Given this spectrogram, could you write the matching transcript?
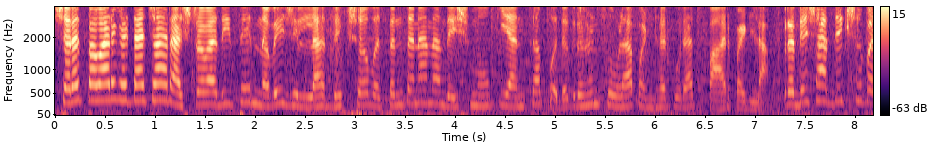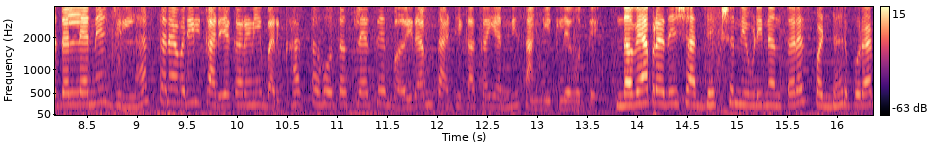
शरद पवार गटाच्या राष्ट्रवादीचे नवे जिल्हाध्यक्ष वसंतनाना देशमुख यांचा पदग्रहण सोहळा पंढरपुरात पार पडला. प्रदेशाध्यक्ष बदलल्याने जिल्हा स्तरावरील कार्यकारिणी बरखास्त होत असल्याचे बळीराम साठे काका यांनी सांगितले होते. नव्या प्रदेशाध्यक्ष निवडीनंतरच पंढरपुरात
